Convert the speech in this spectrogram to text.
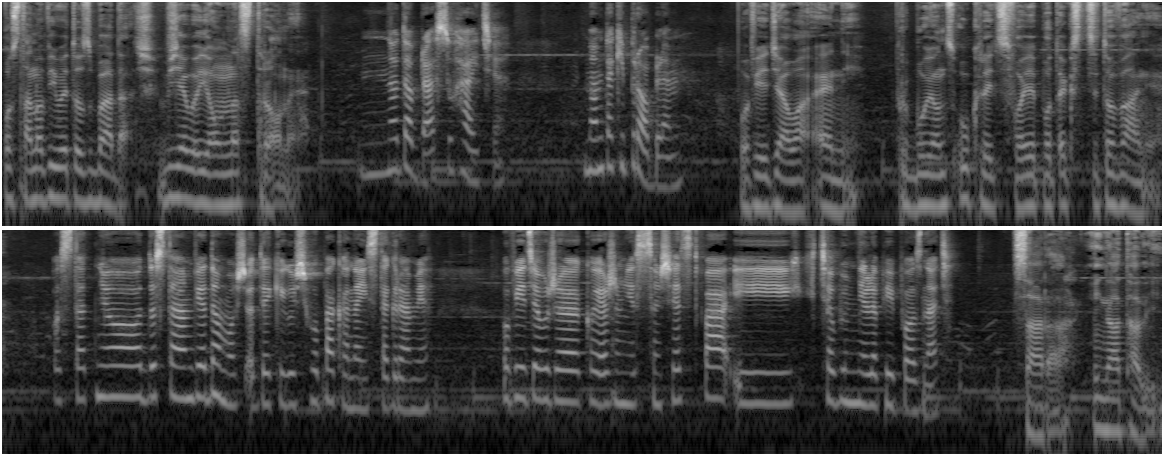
Postanowiły to zbadać, wzięły ją na stronę. No dobra, słuchajcie. Mam taki problem powiedziała Eni, próbując ukryć swoje podekscytowanie. Ostatnio dostałam wiadomość od jakiegoś chłopaka na Instagramie. Powiedział, że kojarzy mnie z sąsiedztwa i chciałby mnie lepiej poznać. Sara i Natalie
